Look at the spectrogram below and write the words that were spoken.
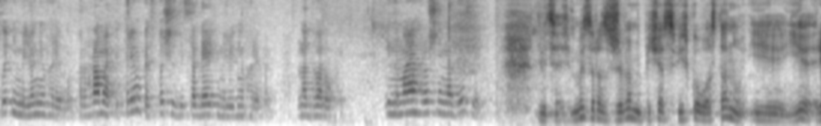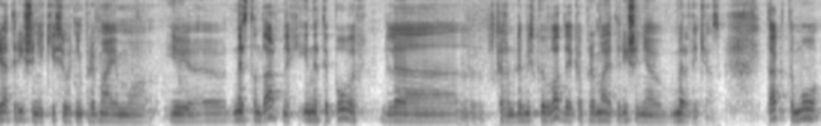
сотні мільйонів гривень. Програма підтримки 169 мільйонів гривень на два роки. І немає грошей на дизель. Дивіться, ми зараз живемо під час військового стану, і є ряд рішень, які сьогодні приймаємо і е, нестандартних, і нетипових для, скажімо, для міської влади, яка приймає рішення в мирний час. Так, тому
